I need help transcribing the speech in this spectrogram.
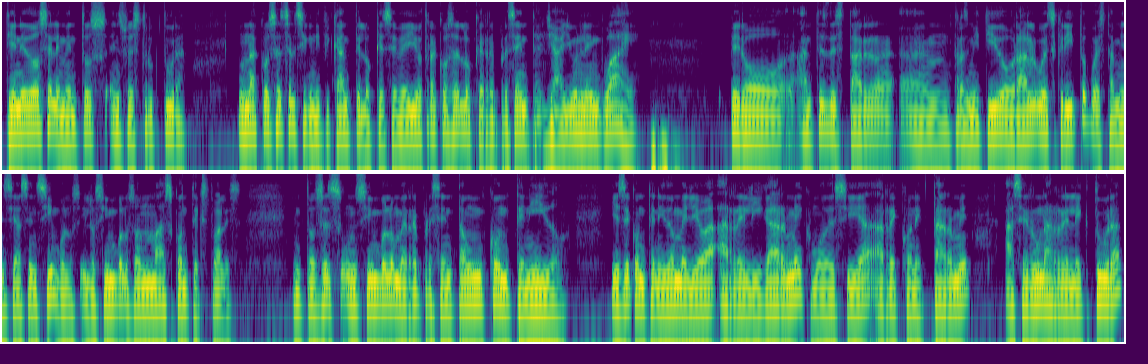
tiene dos elementos en su estructura. Una cosa es el significante, lo que se ve, y otra cosa es lo que representa. Ya hay un lenguaje pero antes de estar em, transmitido oral o escrito, pues también se hacen símbolos y los símbolos son más contextuales. Entonces un símbolo me representa un contenido y ese contenido me lleva a religarme, como decía, a reconectarme, a hacer una relectura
